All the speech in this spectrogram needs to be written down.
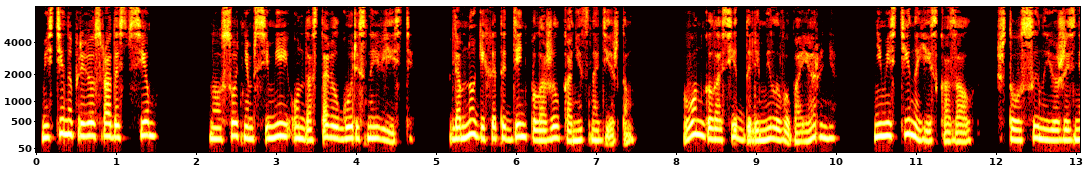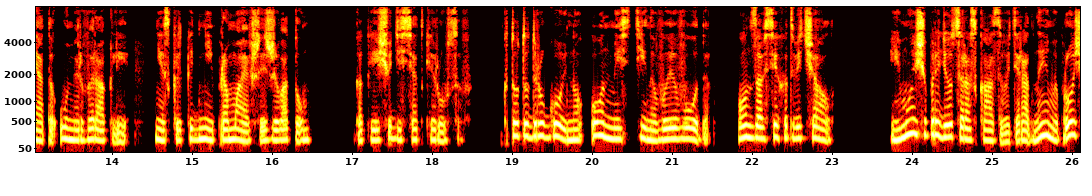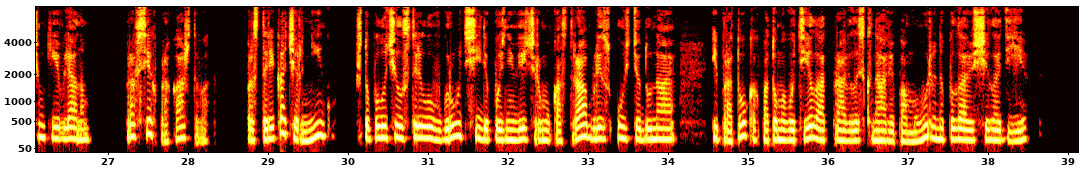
Местина привез радость всем, но сотням семей он доставил горестные вести. Для многих этот день положил конец надеждам. Вон голосит Долемилова боярыня. Не Местина ей сказал, что сын ее жизнята умер в Ираклии, несколько дней промаявшись животом, как и еще десятки русов. Кто-то другой, но он Местина, воевода. Он за всех отвечал. ему еще придется рассказывать и родным, и прочим киевлянам. Про всех, про каждого. Про старика Чернигу, что получил стрелу в грудь, сидя поздним вечером у костра близ устья Дуная, и про то, как потом его тело отправилось к Наве по морю на пылающей ладье,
